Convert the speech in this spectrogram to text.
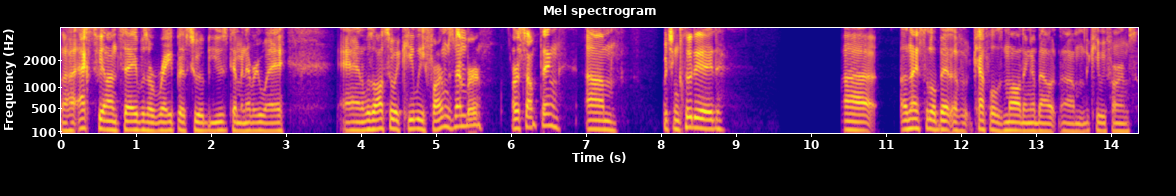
uh, ex fiance, was a rapist who abused him in every way, and was also a Kiwi Farms member or something, um, which included uh, a nice little bit of Keffals malding about um, the Kiwi Farms.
